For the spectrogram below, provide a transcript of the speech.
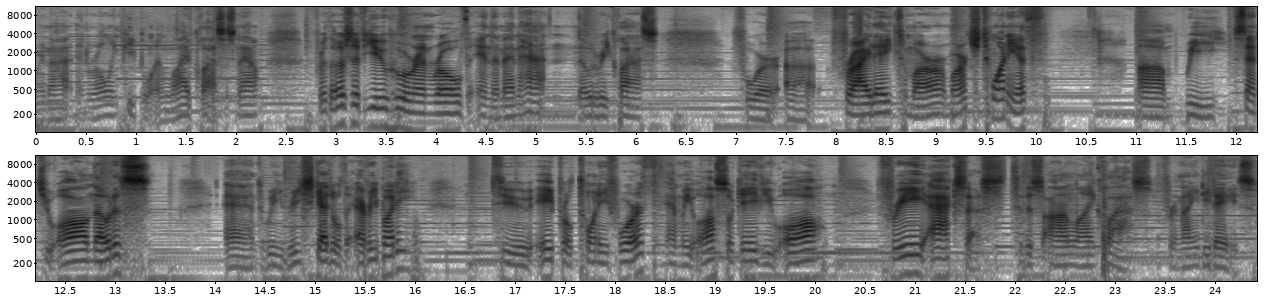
we're not enrolling people in live classes now. For those of you who are enrolled in the Manhattan Notary class for uh, Friday, tomorrow, March 20th, um, we sent you all notice and we rescheduled everybody to April 24th and we also gave you all free access to this online class for 90 days.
